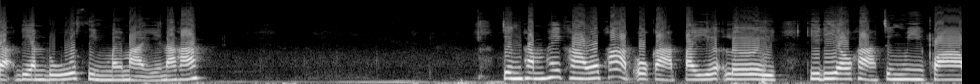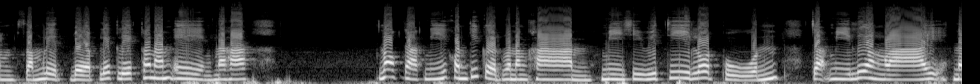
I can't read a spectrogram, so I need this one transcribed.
จะเรียนรู้สิ่งใหม่ ๆ นะคะ จึงทำให้เขาพลาดโอกาสไปเยอะเลย ทีเดียวค่ะ จึงมีความสำเร็จแบบเล็ก ๆ เท่านั้นเองนะคะ นอกจากนี้คนที่เกิดวันอังคาร มีชีวิตที่โลดโผนจะมีเรื่องร้ายใน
